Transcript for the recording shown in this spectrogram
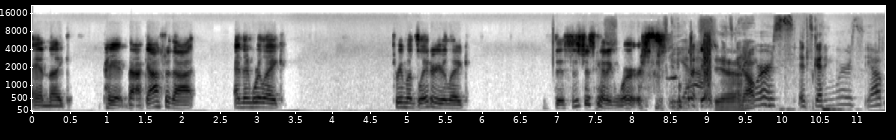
and like pay it back after that. And then we're like, three months later, you're like, this is just getting worse. Yeah. It's Yeah. getting Yep. worse. It's getting worse. Yep.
